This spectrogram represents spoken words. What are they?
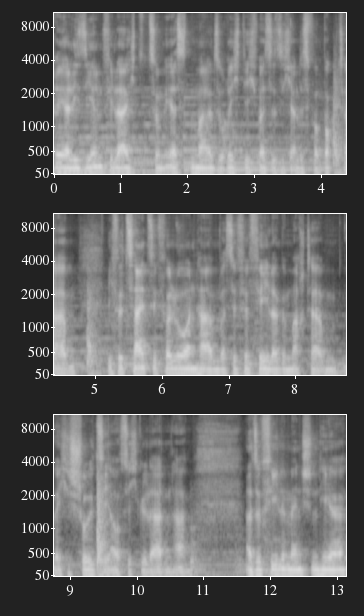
realisieren vielleicht zum ersten Mal so richtig, was sie sich alles verbockt haben, wie viel Zeit sie verloren haben, was sie für Fehler gemacht haben, welche Schuld sie auf sich geladen haben. Also viele Menschen hier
